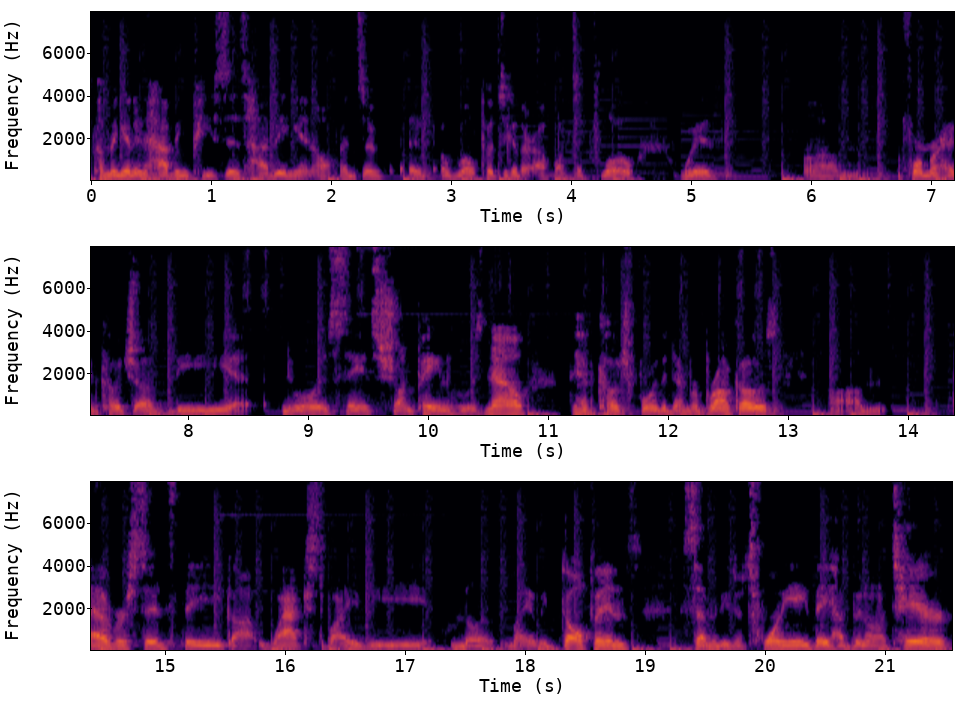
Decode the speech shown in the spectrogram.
coming in and having pieces, having an offensive, a, a well put together offensive flow with um, former head coach of the New Orleans Saints, Sean Payton, who is now the head coach for the Denver Broncos. Um, ever since they got waxed by the Miami Dolphins, 70 to 20, they have been on a tear.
